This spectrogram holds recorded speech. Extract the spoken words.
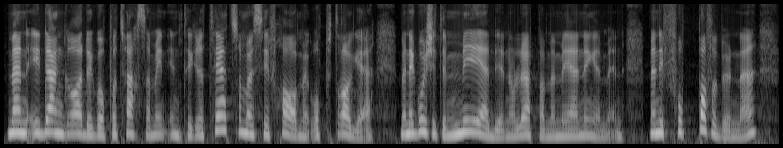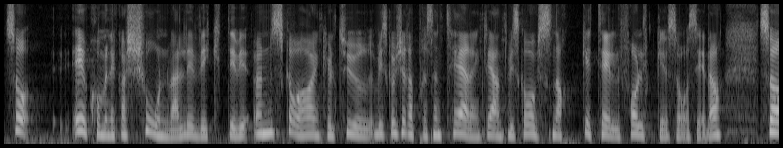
men i den grad det går på tvers av min integritet, så må jeg si fra meg oppdraget. Men jeg går ikke til mediene og løper med meningen min. Men i Fotballforbundet så er jo kommunikasjon veldig viktig. Vi ønsker å ha en kultur Vi skal jo ikke representere en klient, vi skal også snakke til folket, så å si. da. Så,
